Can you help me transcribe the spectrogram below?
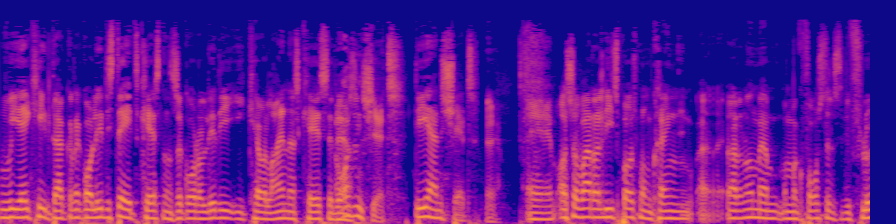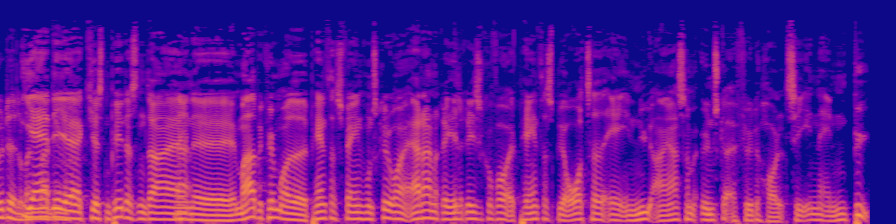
Nu er jeg ikke helt, der, der går lidt i statskassen, og så går der lidt i, i Carolinas kasse der. Også en chat. Det er en chat. Ja. Øh, og så var der lige et spørgsmål omkring, er der noget med, om man kan forestille sig, at de flyttede? Eller ja, det er Kirsten Petersen, der er ja. en øh, meget bekymret Panthers-fan. Hun skriver, er der en reel risiko for, at Panthers bliver overtaget af en ny ejer, som ønsker at flytte hold til en anden by?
